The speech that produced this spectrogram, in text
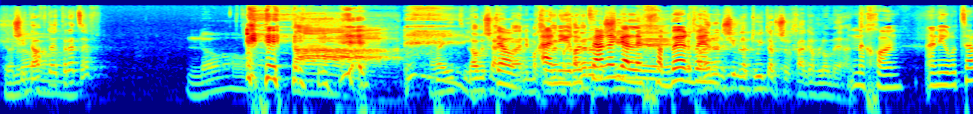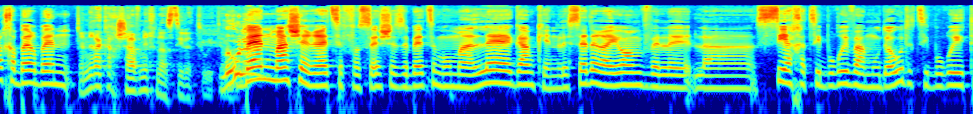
אתם לא... שיתפת את רצף? לא... ראיתי. לא משנה, אני מכוון אה, לחבר מכוון בין- אנשים לטוויטר שלך גם לא מעט. נכון. אני רוצה לחבר בין אני רק עכשיו נכנסתי לטוויטר. מעולה. בין מה שרצף עושה, שזה בעצם הוא מעלה גם כן לסדר היום ולשיח הציבורי והמודעות הציבורית,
